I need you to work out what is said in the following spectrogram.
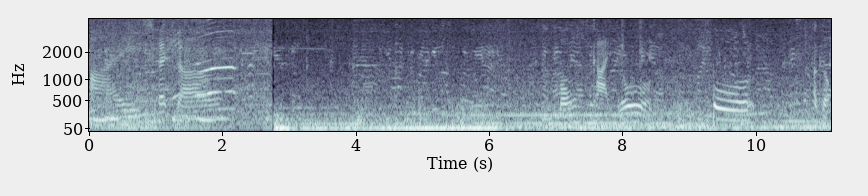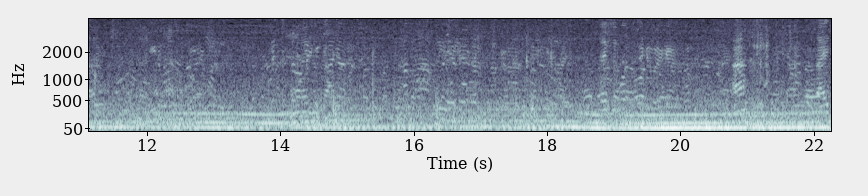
pie, special. Cải vô Four o'clock. Size.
